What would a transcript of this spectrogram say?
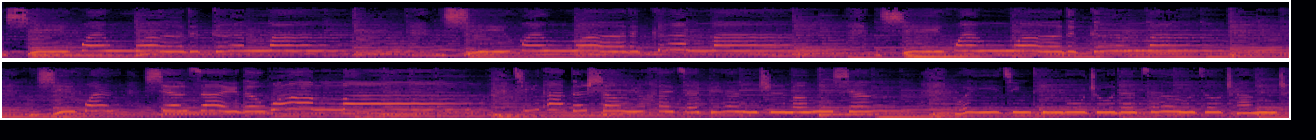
你喜欢我的歌吗？你喜欢我的歌吗？你喜欢我的歌吗？你喜欢现在的我吗？其他的少女还在编织梦想，我已经停不住的走走唱唱，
